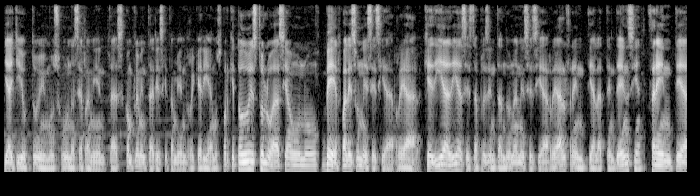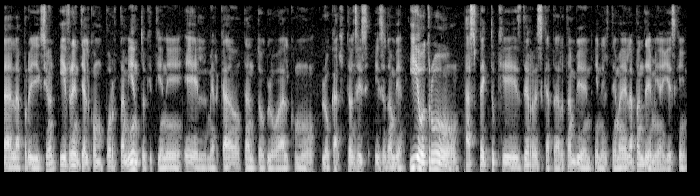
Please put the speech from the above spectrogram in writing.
y allí obtuvimos unas herramientas complementarias que también requeríamos porque todo esto lo hace a uno ver cuál es su necesidad real, que día a día se está presentando una necesidad real frente a la tendencia, frente a la proyección y frente al comportamiento que tiene el mercado tanto global como local. Entonces, eso también. Y otro aspecto que es de rescatar también en el tema de la pandemia y es que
